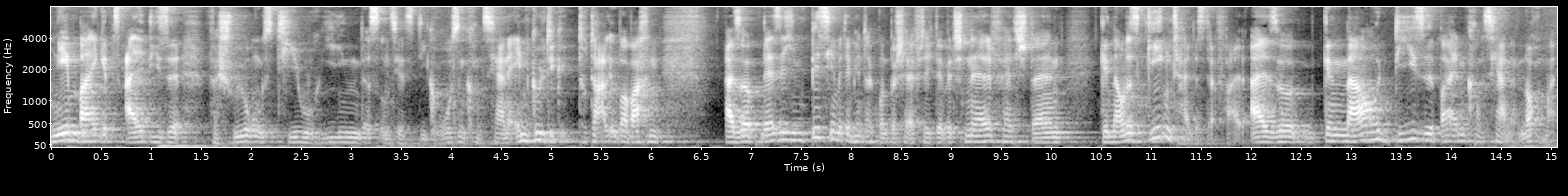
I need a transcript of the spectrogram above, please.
Nebenbei gibt es all diese Verschwörungstheorien, dass uns jetzt die großen Konzerne endgültig total überwachen. Also wer sich ein bisschen mit dem Hintergrund beschäftigt, der wird schnell feststellen, genau das Gegenteil ist der Fall. Also genau diese beiden Konzerne, nochmal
